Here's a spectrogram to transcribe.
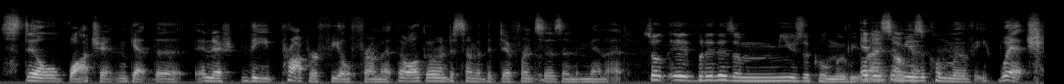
still watch it and get the init- the proper feel from it. Though I'll go into some of the differences in a minute. So, it, but it is a musical movie, It right? is a Okay. musical movie, which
